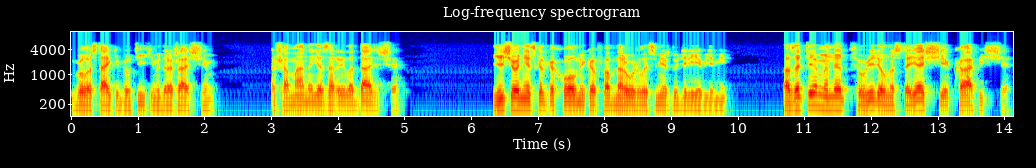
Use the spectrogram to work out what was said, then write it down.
Голос Тайки был тихим и дрожащим. «Шамана я зарыла дальше». Еще несколько холмиков обнаружилось между деревьями, а затем Менет увидел настоящее капище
